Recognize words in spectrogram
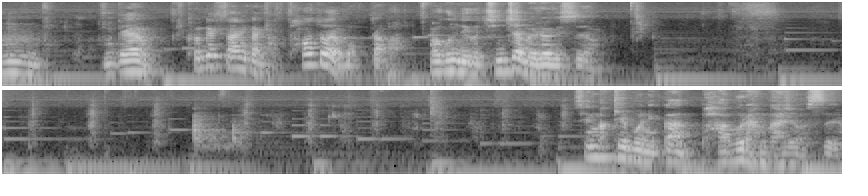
음. 근데 크게 싸니까 다 터져요 먹다가. 아 근데 이거 진짜 매력 있어요. 생각해보니까 밥을 안 가져왔어요.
